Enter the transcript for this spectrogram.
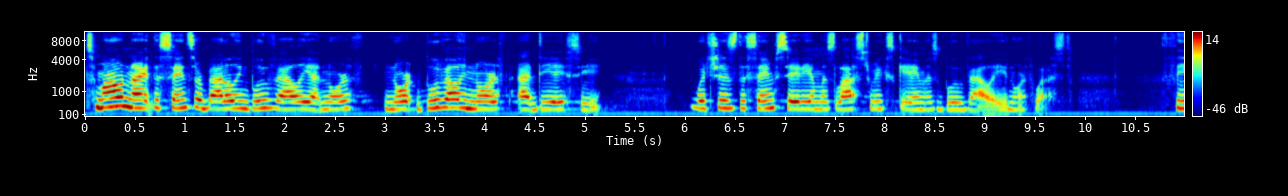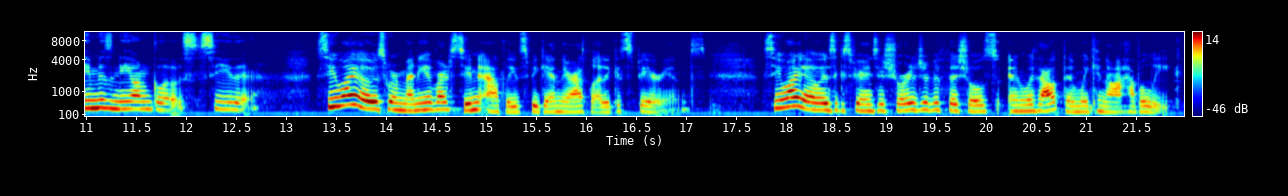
Tomorrow night, the Saints are battling Blue Valley at North, North Blue Valley North at DAC, which is the same stadium as last week's game as Blue Valley Northwest. Theme is Neon Glows. See you there. CYO is where many of our student athletes began their athletic experience. CYO has experienced a shortage of officials, and without them, we cannot have a league.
